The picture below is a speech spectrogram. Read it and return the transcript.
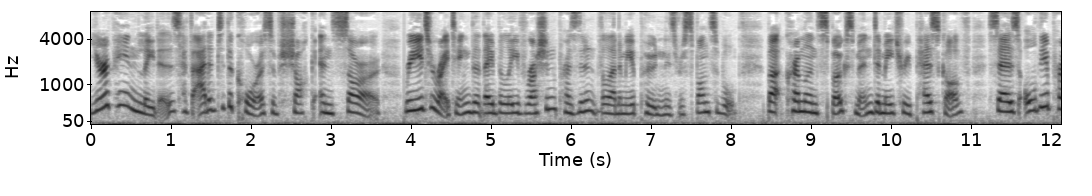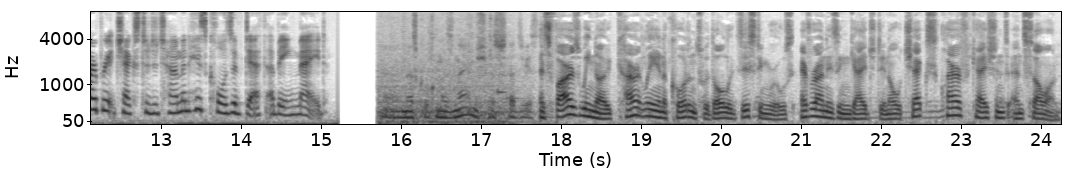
European leaders have added to the chorus of shock and sorrow, reiterating that they believe Russian President Vladimir Putin is responsible. But Kremlin spokesman Dmitry Peskov says all the appropriate checks to determine his cause of death are being made. As far as we know, currently in accordance with all existing rules, everyone is engaged in all checks, clarifications, and so on.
